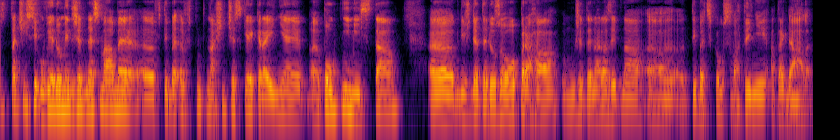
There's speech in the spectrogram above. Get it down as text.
Stačí si uvědomit, že dnes máme eh, v, Tibe, v naší české krajině eh, poutní místa, když jdete do zoo Praha, můžete narazit na tibetskou svatyni a tak dále.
